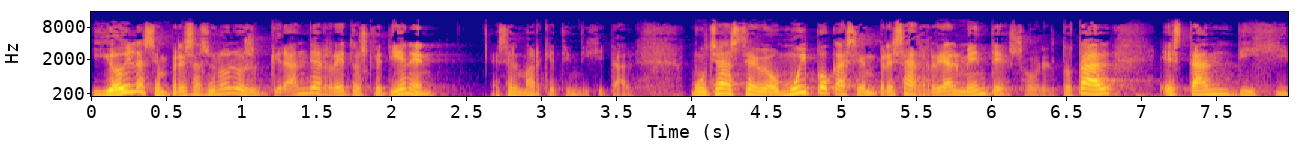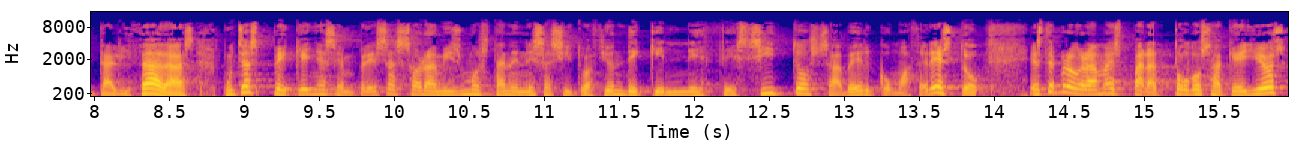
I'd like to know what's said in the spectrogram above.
Y hoy las empresas, uno de los grandes retos que tienen, es el marketing digital. Muchas o muy pocas empresas realmente, sobre el total, están digitalizadas. Muchas pequeñas empresas ahora mismo están en esa situación de que necesito saber cómo hacer esto. Este programa es para todos aquellos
